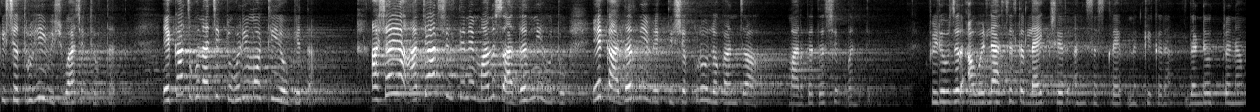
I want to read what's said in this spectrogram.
की शत्रूही विश्वास ठेवतात. एकाच गुणाची केवढी मोठी योग्यता. अशा या आचारशीलतेने माणूस आदरणीय होतो. एक आदरणीय व्यक्ती शेकडो लोकांचा मार्गदर्शक बनते. व्हिडिओ जर आवडला असेल तर लाईक शेअर आणि सबस्क्राईब नक्की करा. दंडवत प्रणाम.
